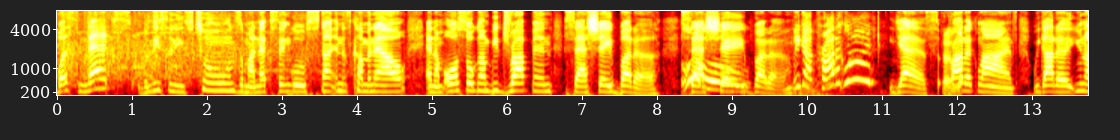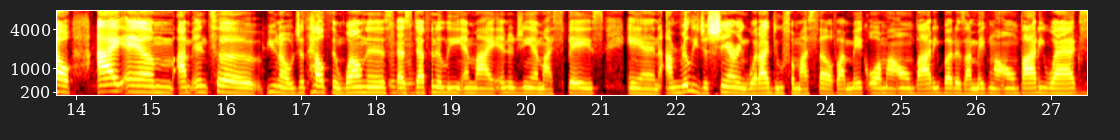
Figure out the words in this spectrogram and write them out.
What's next? Releasing these tunes. My next single, Stunting, is coming out. And I'm also going to be dropping Sashay Butter. Sashay Ooh. Butter. We got product line. Yes, product lines. We gotta, you know, I am, I'm into, you know, just health and wellness. That's mm-hmm. definitely in my energy and my space. And I'm really just sharing what I do for myself. I make all my own body butters. I make my own body wax.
